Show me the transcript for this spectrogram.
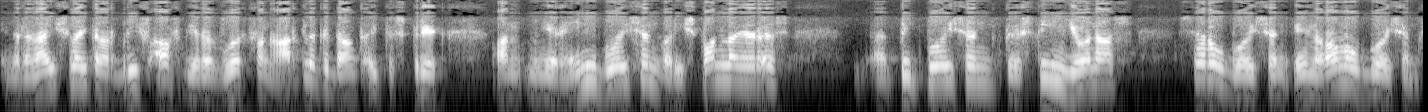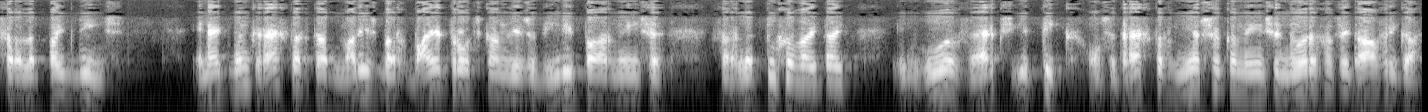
En Renay sluit haar brief af deur 'n woord van hartlike dank uit te spreek aan meneer Henny Boysen wat die spanleier is, uh, Piet Boysen, Christine Jonas, Cyril Boysen en Ronald Boysen vir hulle pypdiens. En ek dink regtig dat Mariesburg baie trots kan wees op hierdie paar mense vir hulle toegewydheid en hoë werksetiek. Ons het regtig meer sulke mense nodig in Suid-Afrika.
